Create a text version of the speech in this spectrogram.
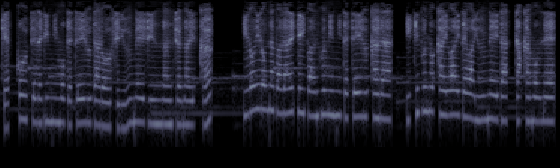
結構テレビにも出ているだろうし有名人なんじゃないか？いろいろなバラエティ番組に出ているから、一部の界隈では有名だったかもね。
